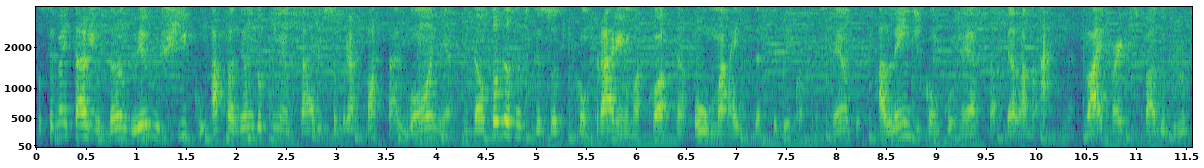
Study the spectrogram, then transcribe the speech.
Você vai estar tá ajudando eu e o Chico a fazer um documentário sobre a Patagônia. Então todas as pessoas que comprarem uma cota ou mais da CB400, além de concorrer a essa bela máquina, vai participar do grupo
